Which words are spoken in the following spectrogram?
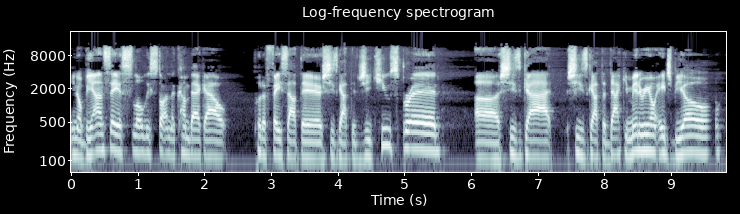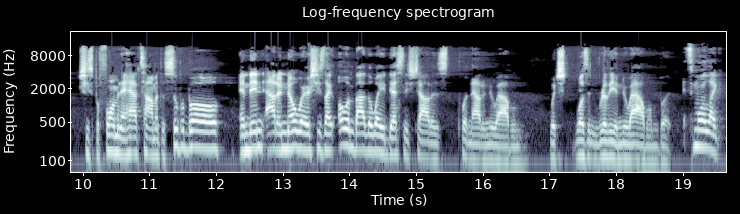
You know, Beyonce is slowly starting to come back out, put a face out there. She's got the GQ spread. Uh, she's got she's got the documentary on HBO. She's performing at halftime at the Super Bowl, and then out of nowhere, she's like, "Oh, and by the way, Destiny's Child is putting out a new album." Which wasn't really a new album, but It's more like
